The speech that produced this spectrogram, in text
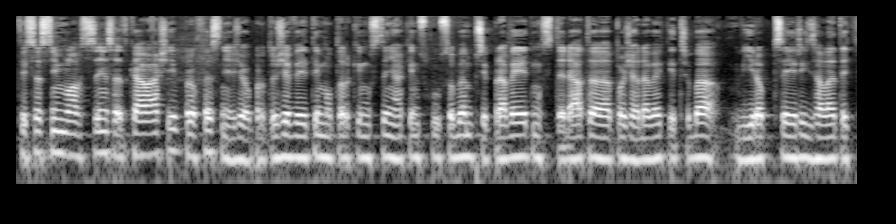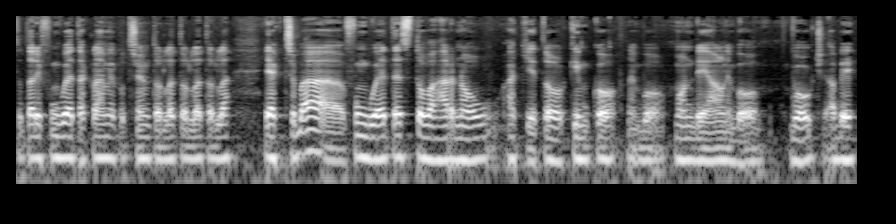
Ty se s tím vlastně setkáváš i profesně, že jo? protože vy ty motorky musíte nějakým způsobem připravit, musíte dát eh, požadavek i třeba výrobci, říct, hele, teď to tady funguje takhle, my potřebujeme tohle, tohle, tohle. Jak třeba fungujete s továrnou, ať je to Kimco, nebo Mondial, nebo Vouch, aby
